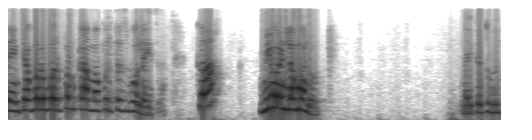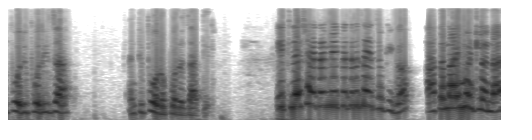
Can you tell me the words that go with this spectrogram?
त्यांच्याबरोबर पण कामापुरतच बोलायचं. का? मी म्हणलं म्हणून. नाही तर तुम्ही पोरी पोरी जा आणि ती पोरं पोरं जातील. इथल्या शाळेत आम्ही एकत्र जायचो की ग? आता नाही म्हटलं ना.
